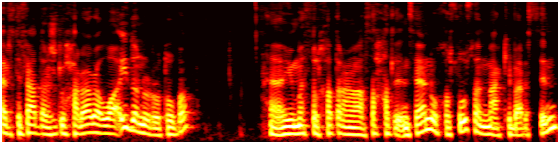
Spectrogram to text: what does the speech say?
ارتفاع درجة الحرارة وأيضا الرطوبة. يمثل خطرا على صحة الإنسان وخصوصا مع كبار السن.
